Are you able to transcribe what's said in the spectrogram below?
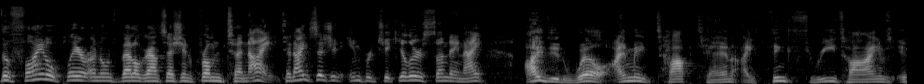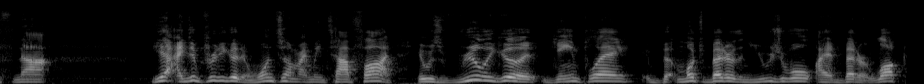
the final Player Unknown's Battleground session from tonight. Tonight's session in particular, Sunday night, I did well. I made top 10, I think three times, if not. Yeah, I did pretty good. And one time I made top five. It was really good. Gameplay, but much better than usual. I had better luck.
